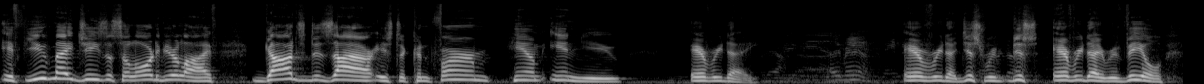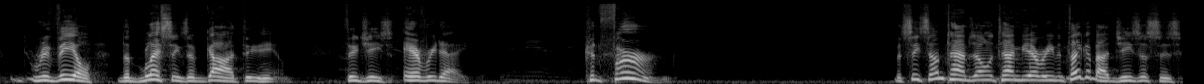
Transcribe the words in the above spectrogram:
If you've made Jesus the Lord of your life, God's desire is to confirm Him in you every day. Amen. Every day. Just, re, just every day. Reveal, reveal the blessings of God through Him, through Jesus, every day. Confirmed. But see, sometimes the only time you ever even think about Jesus is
